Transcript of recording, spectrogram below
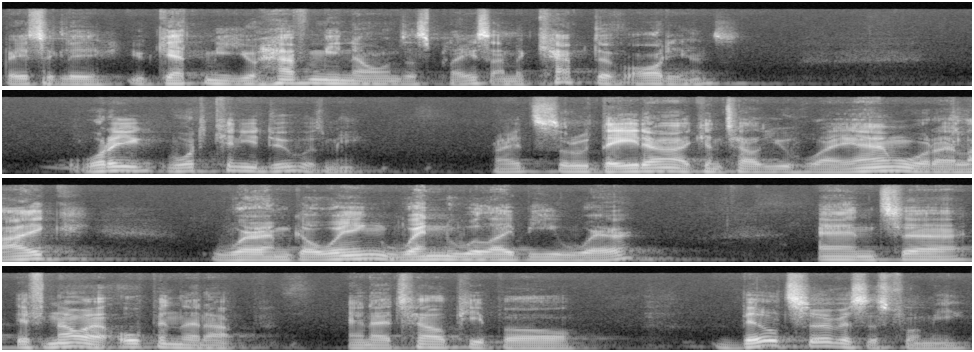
basically, you get me, you have me now in this place, I'm a captive audience. What, are you, what can you do with me? Right? Through data, I can tell you who I am, what I like, where I'm going, when will I be where. And uh, if now I open that up and I tell people, build services for me,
